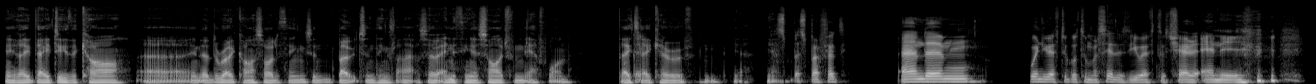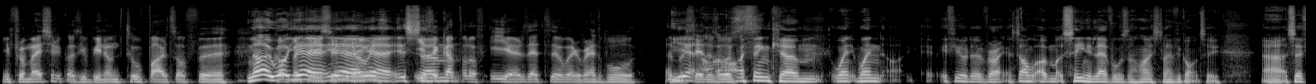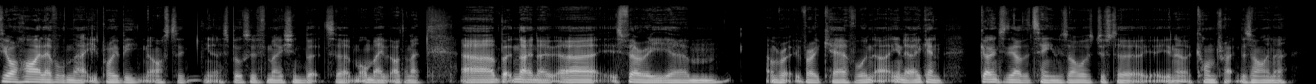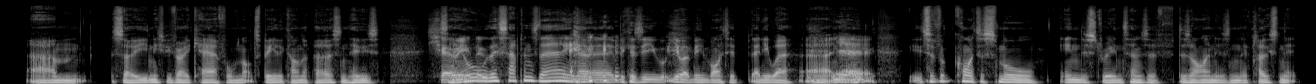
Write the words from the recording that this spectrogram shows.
you know, they they do the car, uh, you know, the road car side of things and boats and things like that. So anything aside from the F one, they okay. take care of. And yeah, yeah, that's, that's perfect. And um, when you have to go to Mercedes, you have to share any information because you've been on two parts of uh, no, well, yeah, yeah, you know, yeah. It's, it's, um, a couple of years that uh, were Red Bull yeah, I think um, when when if you're at a very so senior level is the highest I ever got to. Uh, so if you're a higher level than that, you'd probably be asked to you know spill some information, but um, or maybe I don't know. Uh, but no, no, uh, it's very um, I'm very, very careful, and uh, you know, again, going to the other teams, I was just a you know a contract designer. Um, so you need to be very careful not to be the kind of person who's saying, Sharing "Oh, the- this happens there," you know, uh, because you you won't be invited anywhere. Uh, Yeah. uh, it's a, quite a small industry in terms of designers and a close knit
